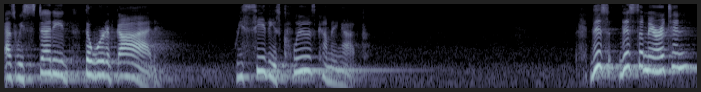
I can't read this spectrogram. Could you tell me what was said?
As we study the Word of God, we see these clues coming up. This, this Samaritan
